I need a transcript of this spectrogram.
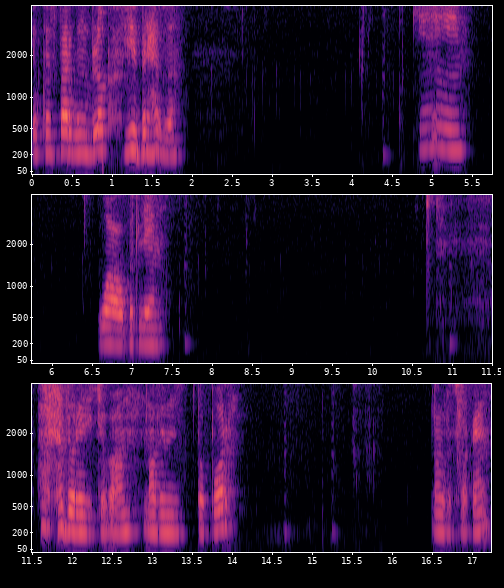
Eu când sparg un bloc, vibrează. Ok. Wow, cât lemn. O să dorezi ceva. Nu avem topor. Nu vreau să fac aia.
